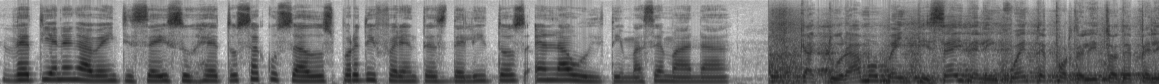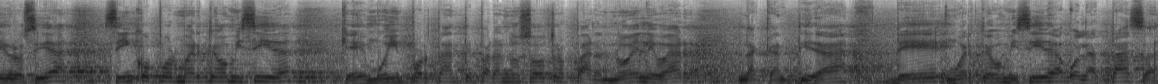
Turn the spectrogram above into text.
Detienen a 26 sujetos acusados por diferentes delitos en la última semana. Capturamos 26 delincuentes por delitos de peligrosidad, 5 por muerte homicida, que es muy importante para nosotros para no elevar la cantidad de muertes homicidas o la tasa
